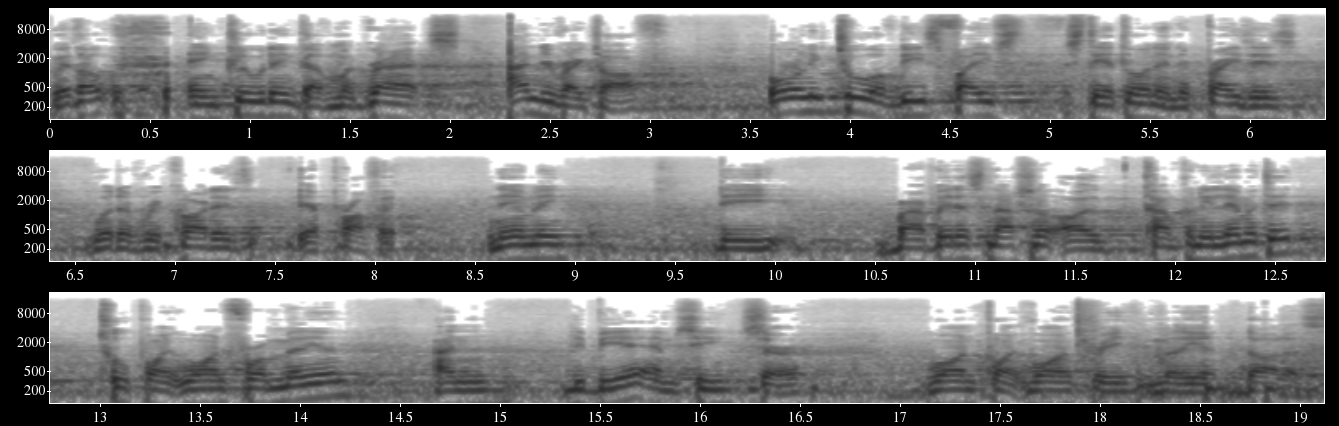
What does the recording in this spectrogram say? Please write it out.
without including government grants and the write-off, only two of these five state-owned enterprises would have recorded their profit, namely the Barbados National Oil Company Limited, 2.14 million, and the BAMC, sir, 1.13 million dollars.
